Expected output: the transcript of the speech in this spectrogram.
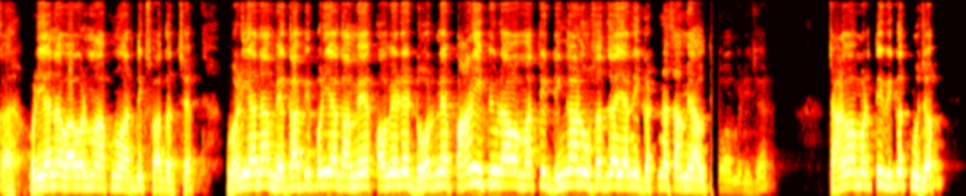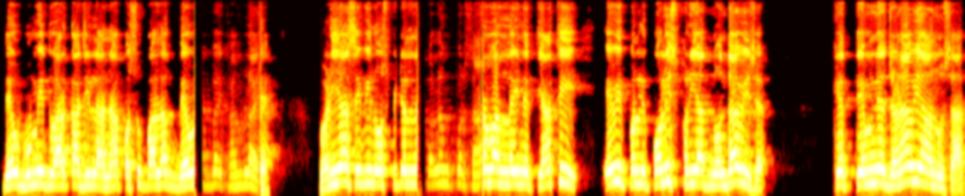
નમસ્કાર. વડિયાના વાવડમાં આપનું હાર્દિક સ્વાગત છે. વડિયાના મેઘાપીપળિયા ગામે અવેડે ઢોરને પાણી પીવડાવવામાંથી ઢીંગાણું સર્જાયાની ઘટના સામે આવતી જોવા મળી છે. જાણવા મળતી વિગત મુજબ, દેવભૂમિ દ્વારકા જિલ્લાના પશુપાલક દેવરાજભાઈ ખાંભલાએ વડિયા સિવિલ હોસ્પિટલના પલંગ પર સારવાર લઈને ત્યાંથી એવી પોલીસ ફરિયાદ નોંધાવી છે કે તેમને જણાવ્યા અનુસાર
